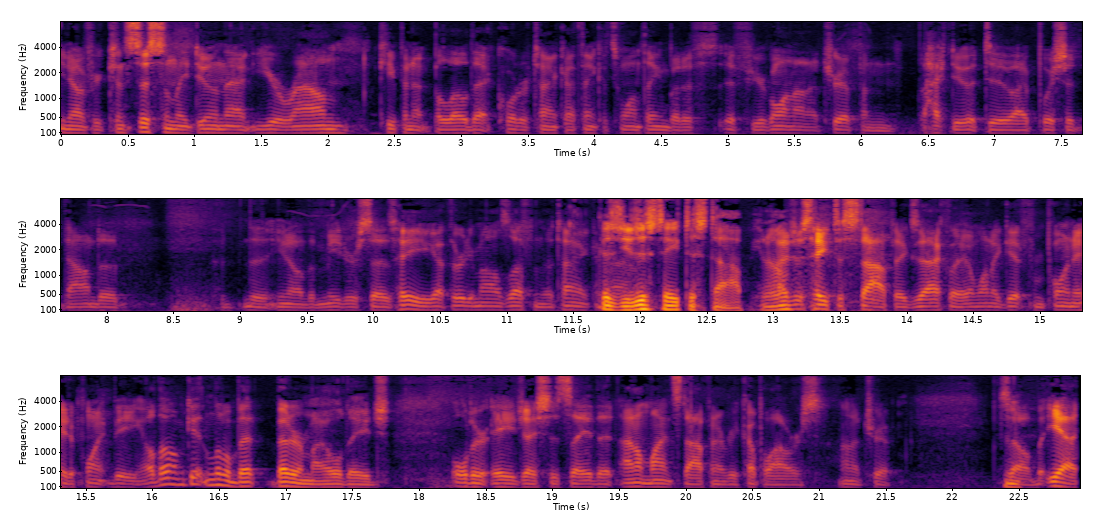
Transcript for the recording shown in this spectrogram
you know, if you're consistently doing that year round, keeping it below that quarter tank, I think it's one thing. But if if you're going on a trip, and I do it too, I push it down to the you know the meter says, hey, you got 30 miles left in the tank. Because you just hate to stop, you know. I just hate to stop. Exactly. I want to get from point A to point B. Although I'm getting a little bit better in my old age, older age, I should say. That I don't mind stopping every couple hours on a trip. So, hmm. but yeah,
